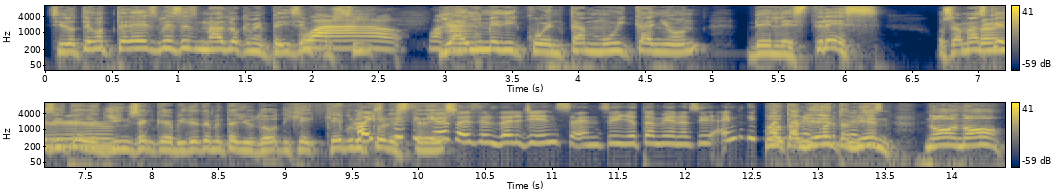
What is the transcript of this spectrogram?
sino tengo tres veces más lo que me pediste por sí. Y ahí me di cuenta muy cañón del estrés. O sea, más que decirte del ginseng, que evidentemente ayudó, dije, qué bruto el estrés. Ay, decir del ginseng, sí, yo también así. Ay, me di cuenta no, también, también. No, no,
